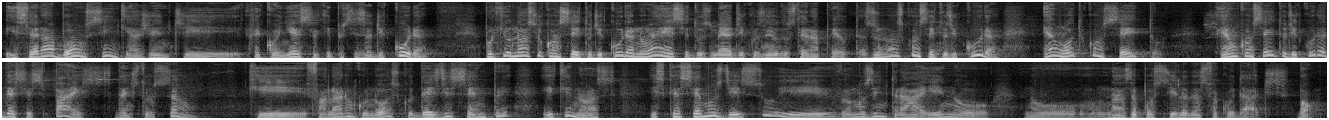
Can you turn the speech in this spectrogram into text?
E será bom, sim, que a gente reconheça que precisa de cura, porque o nosso conceito de cura não é esse dos médicos nem o dos terapeutas. O nosso conceito de cura é um outro conceito. É um conceito de cura desses pais da instrução que falaram conosco desde sempre e que nós esquecemos disso e vamos entrar aí no, no, nas apostilas das faculdades. Bom,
